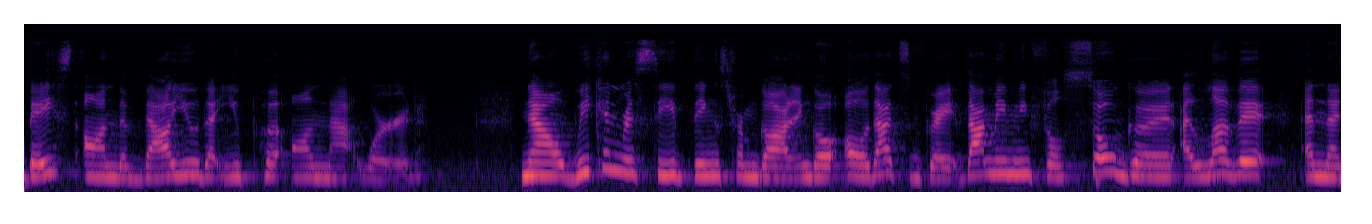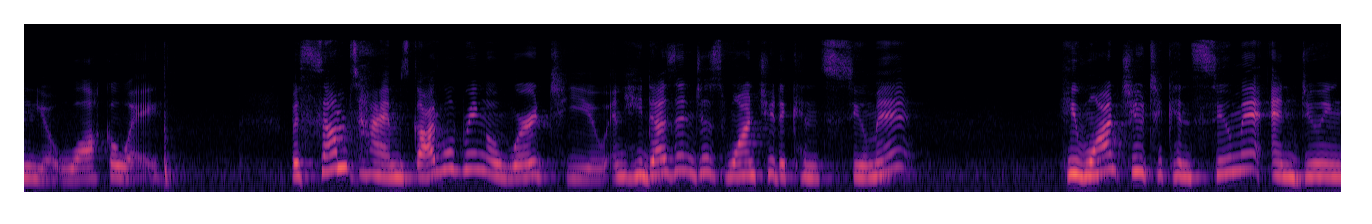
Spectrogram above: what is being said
based on the value that you put on that word. Now, we can receive things from God and go, oh, that's great. That made me feel so good. I love it. And then you walk away. But sometimes God will bring a word to you, and He doesn't just want you to consume it, he wants you to consume it and doing,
